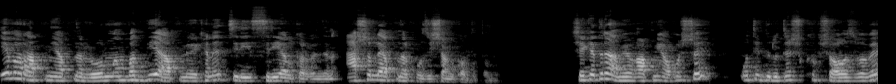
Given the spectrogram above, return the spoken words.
এবার আপনি আপনার রোল নাম্বার দিয়ে আপনি এখানে সিরিয়াল করবেন যেন আসলে আপনার পজিশন কততম। সেক্ষেত্রে আমি, আপনি অবশ্যই অতি দ্রুত খুব সহজভাবে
